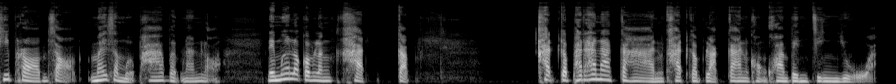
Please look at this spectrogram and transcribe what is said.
ที่พร้อมสอบไม่เสมอภาคแบบนั้นหรอ ในเมื่อเรากำลังขัด กับขัดกับพัฒนาการขัดกับหลักการของความเป็นจริงอยู่อะ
